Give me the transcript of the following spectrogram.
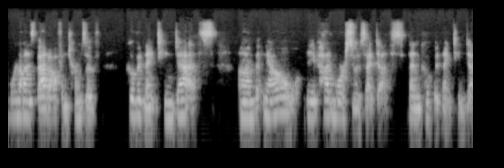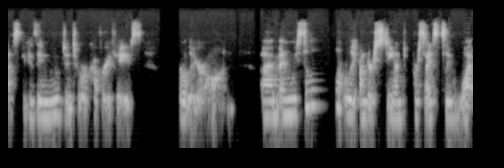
we're not as bad off in terms of COVID 19 deaths. Um, but now they've had more suicide deaths than COVID 19 deaths because they moved into a recovery phase earlier on. Um, and we still don't really understand precisely what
